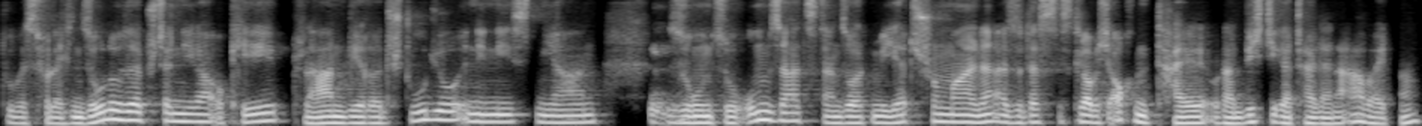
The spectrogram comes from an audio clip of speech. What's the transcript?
du bist vielleicht ein Solo-Selbstständiger, okay, Plan wäre ein Studio in den nächsten Jahren, mhm. so und so Umsatz, dann sollten wir jetzt schon mal, ne? also das ist, glaube ich, auch ein Teil oder ein wichtiger Teil deiner Arbeit. Ne?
